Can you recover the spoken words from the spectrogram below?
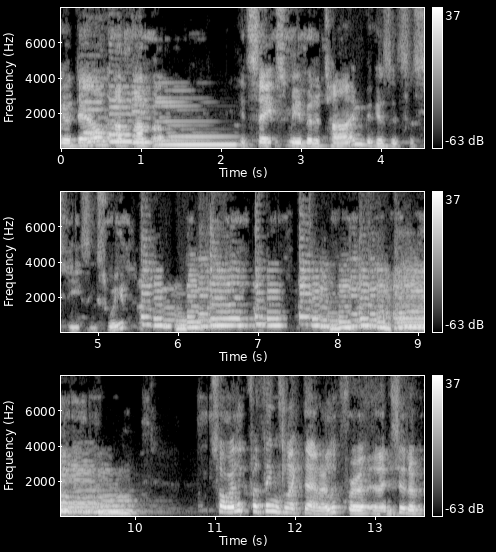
Go down, up, up, up. It saves me a bit of time because it's this easy sweep. So I look for things like that. I look for uh, instead of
